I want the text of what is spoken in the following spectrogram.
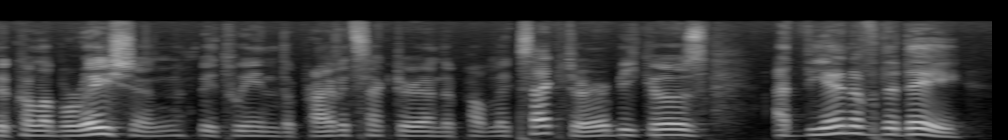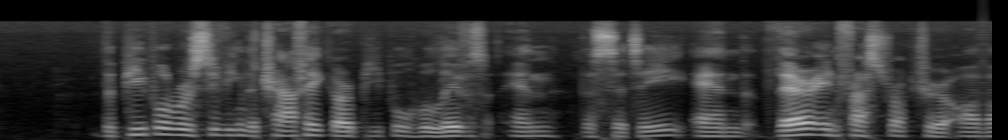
the collaboration between the private sector and the public sector because at the end of the day, the people receiving the traffic are people who live in the city and their infrastructure are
